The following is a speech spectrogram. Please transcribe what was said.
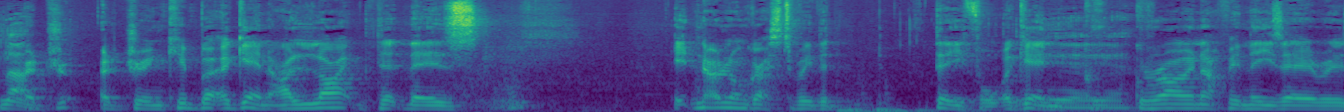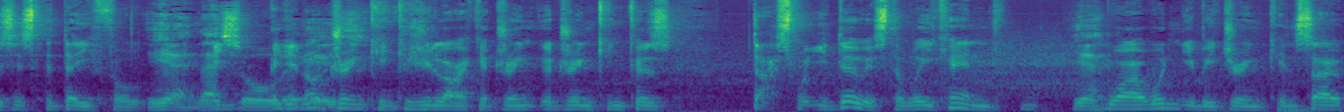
No. a, dr- a drinking, but again, I like that there's. It no longer has to be the default. Again, Yeah, yeah. growing up in these areas, it's the default. Yeah, that's And- all you're it not is. drinking because you like a drink. You're drinking because that's what you do. It's the weekend. Yeah. Why wouldn't you be drinking? So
